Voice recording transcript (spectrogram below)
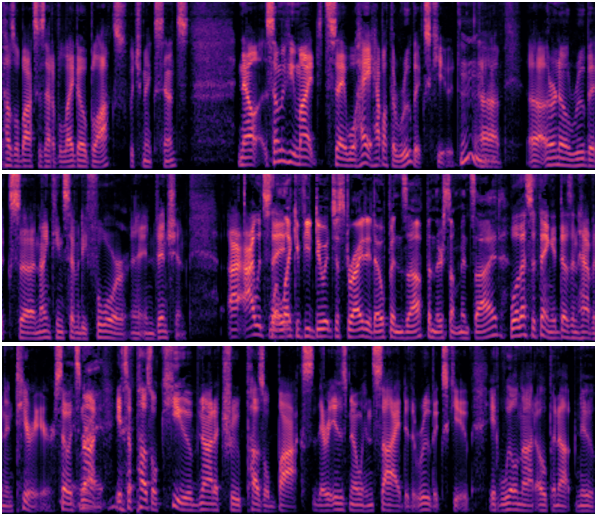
puzzle boxes out of Lego blocks, which makes sense. Now, some of you might say, well, hey, how about the Rubik's Cube? Uh, uh, Erno Rubik's uh, 1974 uh, invention. I, I would say Well, like if you do it just right, it opens up and there's something inside. Well, that's the thing. It doesn't have an interior. So it's not it's a puzzle cube, not a true puzzle box. There is no inside to the Rubik's Cube. It will not open up new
